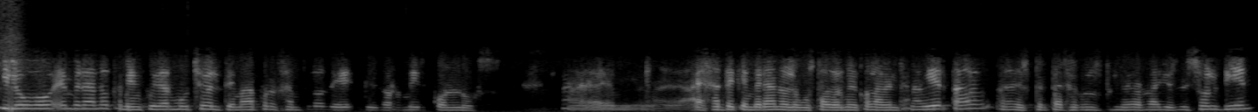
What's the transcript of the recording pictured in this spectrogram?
Y luego en verano también cuidar mucho el tema, por ejemplo, de dormir con luz eh, hay gente que en verano le gusta dormir con la ventana abierta, despertarse con los primeros rayos de sol, bien.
